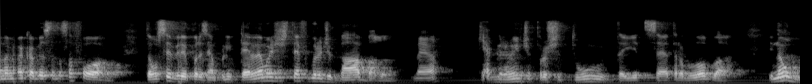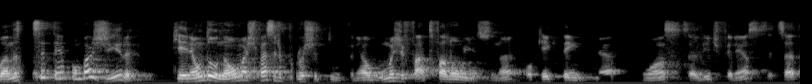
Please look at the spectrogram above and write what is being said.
na minha cabeça dessa forma. Então você vê, por exemplo, em Telema a gente tem a figura de Babylon, né? que é a grande prostituta e etc, blá blá blá. E na Umbanda você tem a Pombagira, querendo ou não, uma espécie de prostituta, né? Algumas de fato falam isso, né? Ok que tem né, nuances ali, diferenças, etc.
